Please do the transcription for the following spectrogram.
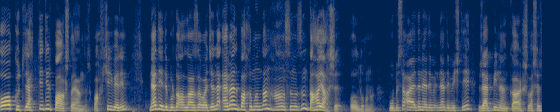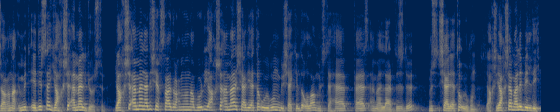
O qüdrətlidir, bağışlayandır. Bax fikir verin. Nə dedi burada Allah Azza və Cəllə? Əməl baxımından hansınızın daha yaxşı olduğunu. Bu birisi ayədə nə, dem nə demişdi? Rəbbi ilə qarşılaşacağına ümid edirsə, yaxşı əməl görsün. Yaxşı əməl nədir? Şeyx Said Rəhməllah buyurdu. Yaxşı əməl şəriətə uyğun bir şəkildə olan müstəhəb, fərz əməllər, düzdür? Şəriətə uyğun. Yaxşı, yaxşı əməli bildik.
